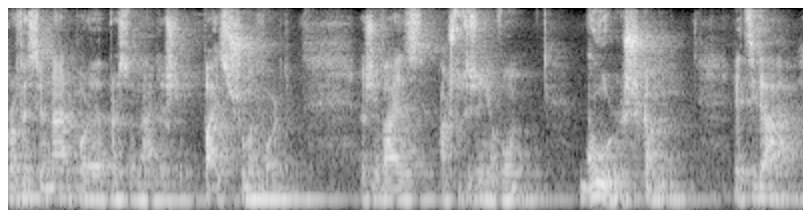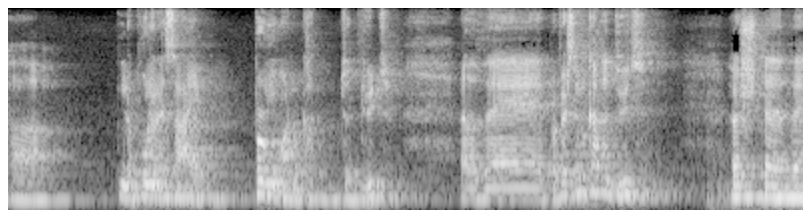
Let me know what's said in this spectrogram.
profesional por edhe personal, është një vajzë shumë e fortë. Është një vajzë ashtu siç e njohun, gur, shkëmb, e cila uh, në punën e saj për mua nuk ka të dytë dhe përveç se nuk ka të dytë, është edhe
